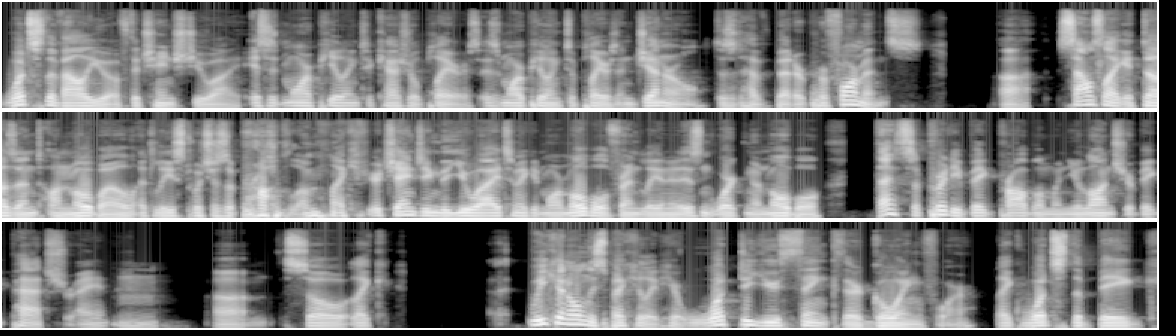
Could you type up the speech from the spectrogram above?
what's the value of the changed UI? Is it more appealing to casual players? Is it more appealing to players in general? Does it have better performance? Uh, sounds like it doesn't on mobile, at least, which is a problem. Like if you're changing the UI to make it more mobile friendly and it isn't working on mobile, that's a pretty big problem when you launch your big patch, right? Mhm. Um, so like we can only speculate here. What do you think they're going for? Like what's the big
